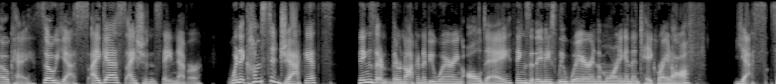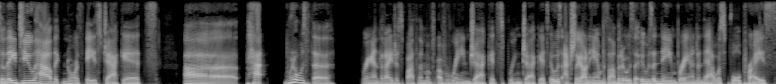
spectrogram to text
Okay. So, yes, I guess I shouldn't say never. When it comes to jackets, things that they're not going to be wearing all day, things that they basically wear in the morning and then take right off. Yes. So they do have like North Face jackets. Uh, Pat, what was the brand that I just bought them of, of rain jackets, spring jackets? It was actually on Amazon, but it was a, it was a name brand and that was full price.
